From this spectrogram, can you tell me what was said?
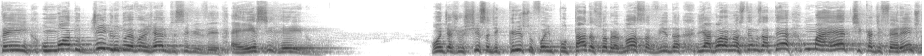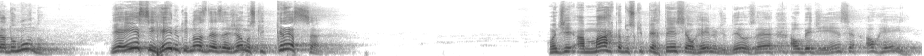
têm um modo digno do Evangelho de se viver. É esse reino, onde a justiça de Cristo foi imputada sobre a nossa vida e agora nós temos até uma ética diferente da do mundo. E é esse reino que nós desejamos que cresça, onde a marca dos que pertencem ao reino de Deus é a obediência ao rei,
